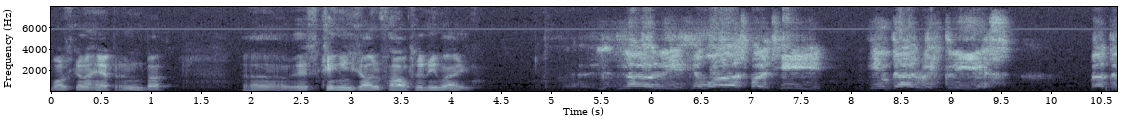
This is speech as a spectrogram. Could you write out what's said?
was going to happen, but uh, it's Kingy's own fault anyway. Not only he, well, I suppose he indirectly yes, but uh,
